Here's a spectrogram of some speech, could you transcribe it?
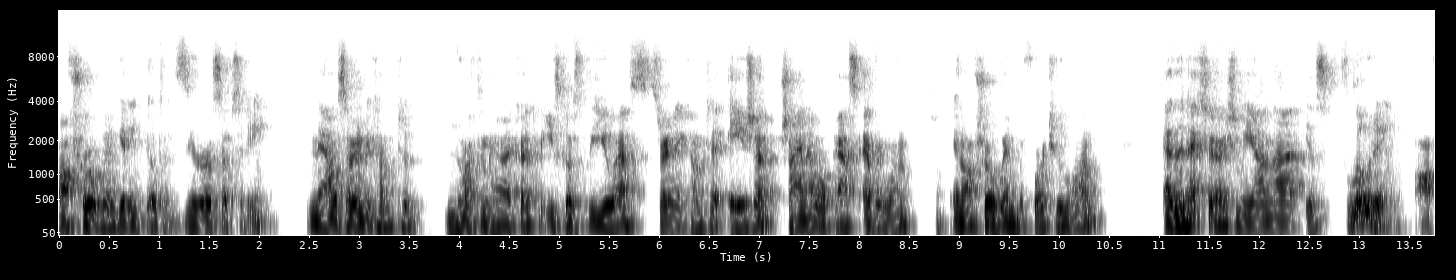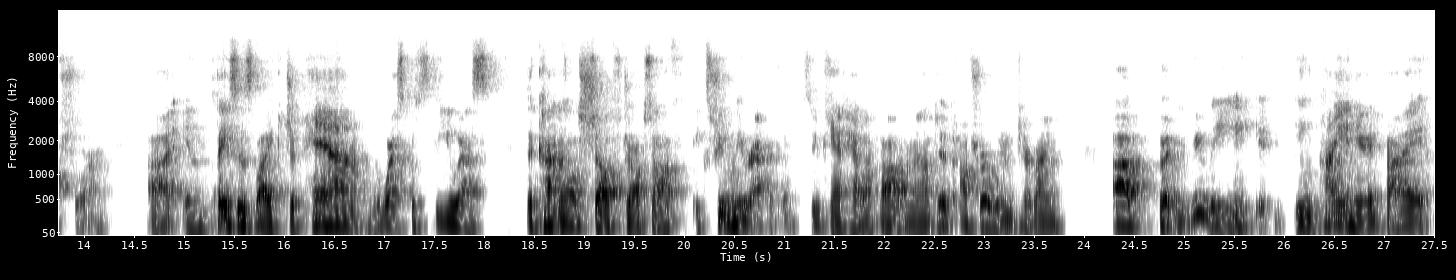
offshore wind getting built at zero subsidy. Now starting to come to North America, the east coast of the US, starting to come to Asia. China will pass everyone in offshore wind before too long. And the next generation beyond that is floating offshore. Uh, in places like Japan or the west coast of the US, the continental shelf drops off extremely rapidly. So you can't have a bottom mounted offshore wind turbine. Uh, but really, being pioneered by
